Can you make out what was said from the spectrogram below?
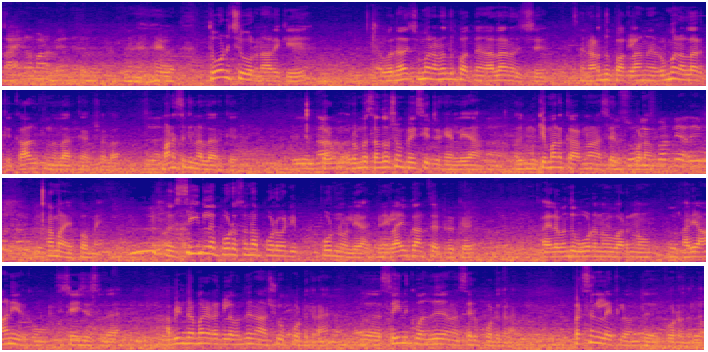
பயங்கரமான தோணுச்சு ஒரு நாளைக்கு. ஒரு நாள் சும்மா நடந்து பார்த்தேன் நல்லா இருந்துச்சு. சரி நடந்து பார்க்கலான்னு ரொம்ப நல்லா இருக்கு. காலுக்கு நல்லா இருக்கு ஆக்சுவலாக மனசுக்கு நல்லா இருக்கு. இப்ப ரொம்ப- ரொம்ப சந்தோஷமா பேசிட்டு இருக்கேன் இல்லையா? அதுக்கு முக்கியமான காரணம் நான் செல்ஃப் தான் ஆமாம் எப்போவுமே. சீனில் போட சொன்னால் போட வேண்டி போடணும் இல்லையா? எனக்கு லைவ் கான்சர்ட் இருக்குது அதில் வந்து ஓடணும் வரணும் நிறைய ஆணி இருக்கும் ஸ்டேஜஸில் அப்படின்ற மாதிரி இடங்களில் வந்து நான் ஷூ போட்டுக்கிறேன். சீனுக்கு வந்து நான் செருப்பு போட்டுக்கிறேன். பர்சனல் லைஃப்பில் வந்து போடுறதில்ல.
